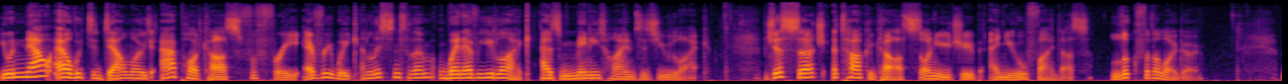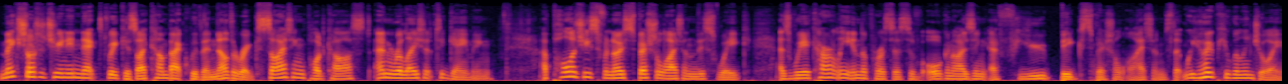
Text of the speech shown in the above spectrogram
You are now able to download our podcasts for free every week and listen to them whenever you like, as many times as you like. Just search OtakuCasts on YouTube and you will find us. Look for the logo. Make sure to tune in next week as I come back with another exciting podcast and relate it to gaming. Apologies for no special item this week, as we are currently in the process of organising a few big special items that we hope you will enjoy.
